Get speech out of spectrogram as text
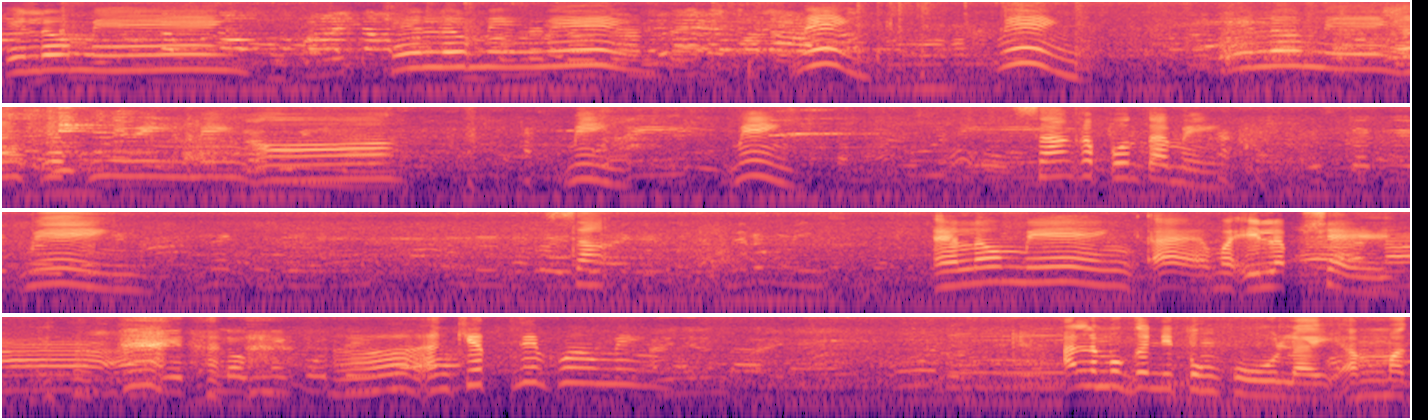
Hello, Ming. Hello, Ming, Ming. Ming. Ming. Hello, Ming. Ang cute ni Ming, Ming. Oh. Ming. Ming. Saan ka punta, Ming? Ming. Sa Hello, Ming. Ah, mailap siya eh. ang itlog ni Putin. Oh, ang cute ni po, Ming. Alam mo ganitong kulay ang mag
